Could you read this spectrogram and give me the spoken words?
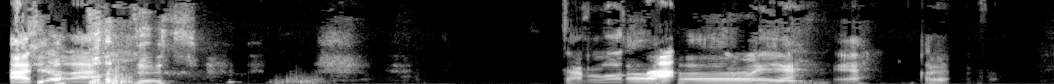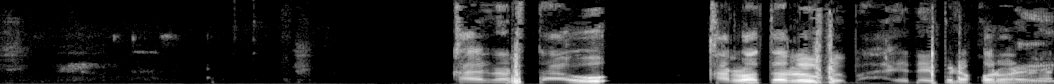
Ada siapa lah. tuh Carlota Ahai. namanya ya. Kalian Kalian harus tahu Carlota lu lebih bahaya daripada corona.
